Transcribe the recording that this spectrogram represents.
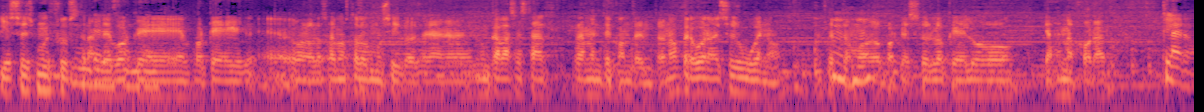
Y eso es muy frustrante porque, porque eh, bueno, lo sabemos todos los músicos, eh, nunca vas a estar realmente contento, ¿no? Pero bueno, eso es bueno, en cierto modo, porque eso es lo que luego te hace mejorar. Claro.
